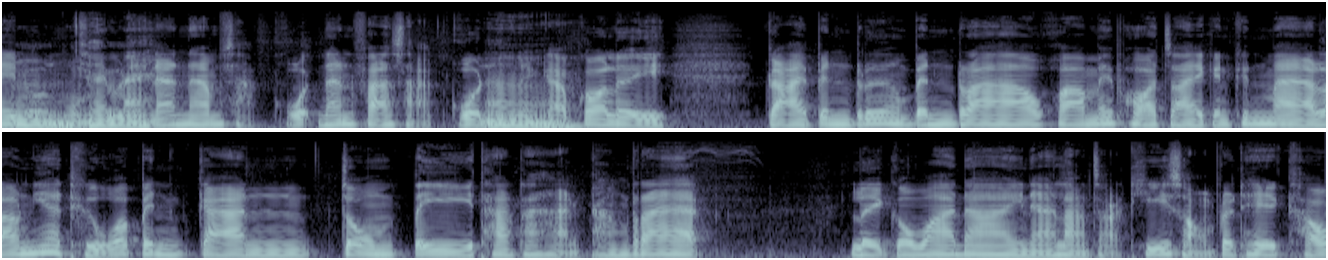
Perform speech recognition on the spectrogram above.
อืมโดรนผมใช่อยู่ไหมในน่านน้ำสากลน่านฟ้าสากลอ่านนะครับ ก็เลยกลายเป็นเรื่องเป็นราวความไม่พอใจกันขึ้นมา แล้วเนี่ยถือว่าเป็นการโจมตีทางทหารครั้งแรก เลยก็ว่าได้นะหลังจากที่สองประเทศเขา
